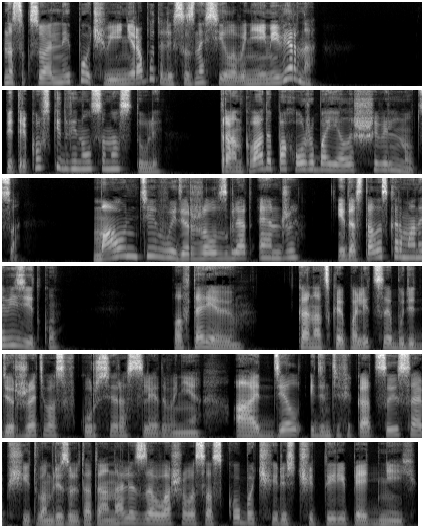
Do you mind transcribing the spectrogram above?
на сексуальной почве и не работали с изнасилованиями, верно?» Петриковский двинулся на стуле. Транквада, похоже, боялась шевельнуться. Маунти выдержал взгляд Энджи и достал из кармана визитку. «Повторяю, канадская полиция будет держать вас в курсе расследования, а отдел идентификации сообщит вам результаты анализа вашего соскоба через 4-5 дней.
